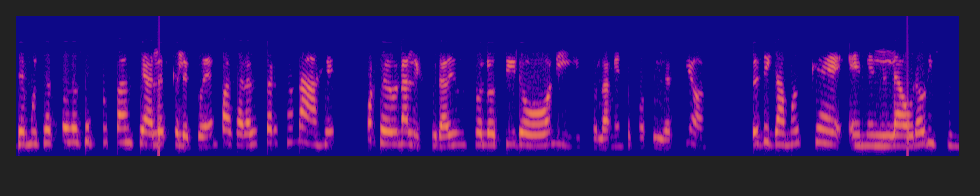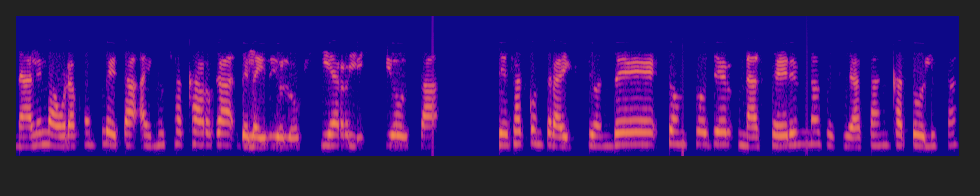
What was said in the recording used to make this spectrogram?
de muchas cosas circunstanciales que le pueden pasar al personaje por ser una lectura de un solo tirón y solamente por diversión. Entonces digamos que en la obra original, en la obra completa, hay mucha carga de la ideología religiosa, de esa contradicción de Tom Sawyer nacer en una sociedad tan católica,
